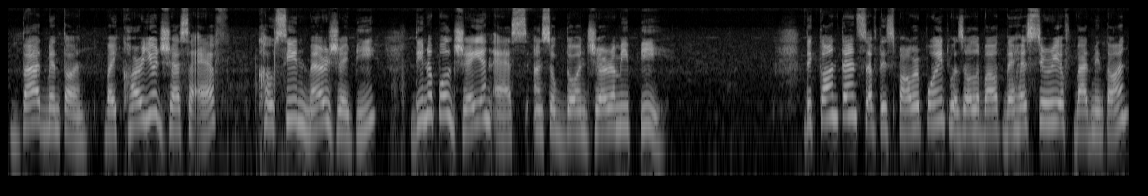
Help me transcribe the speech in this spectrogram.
Badminton by Karyo Jessa F., Causin Mer J.B., Dinapol J and S, and Sogdon Jeremy P. The contents of this PowerPoint was all about the history of badminton,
